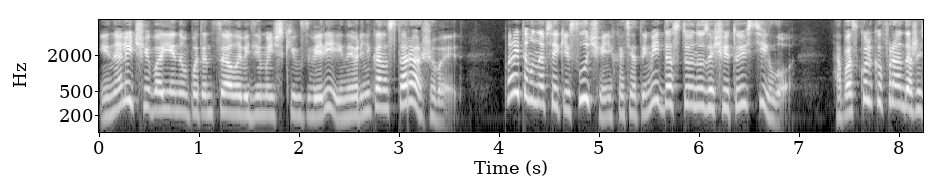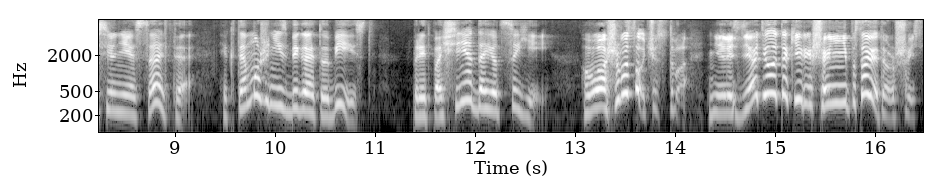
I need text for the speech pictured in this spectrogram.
и наличие военного потенциала в виде демонических зверей наверняка настораживает. Поэтому на всякий случай они хотят иметь достойную защиту и силу. А поскольку Фран даже сильнее Сальта, и к тому же не избегает убийств, предпочтение отдается ей. «Ваше Высочество! Нельзя делать такие решения, не посоветовавшись!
